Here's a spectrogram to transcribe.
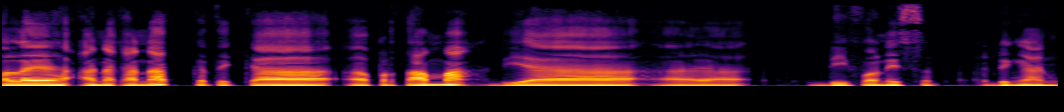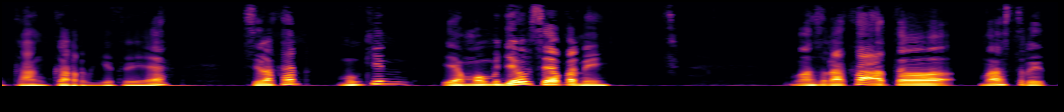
oleh anak-anak ketika uh, pertama dia uh, difonis dengan kanker gitu ya. Silakan, mungkin yang mau menjawab siapa nih? Mas Raka atau Mas Trit?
